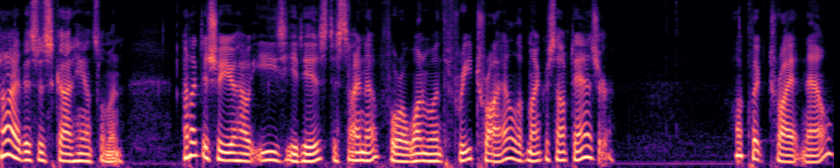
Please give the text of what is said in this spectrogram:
Hi, this is Scott Hanselman. I'd like to show you how easy it is to sign up for a one month free trial of Microsoft Azure. I'll click Try It Now,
